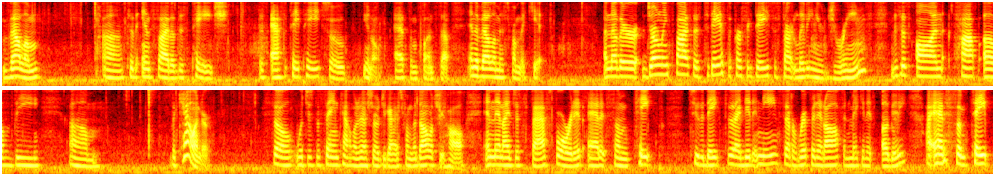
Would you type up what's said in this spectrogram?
vellum uh, to the inside of this page this acetate page. So, you know, add some fun stuff. And vellum is from the kit. Another journaling spot says, today is the perfect day to start living your dreams. This is on top of the, um, the calendar. So, which is the same calendar I showed you guys from the Dollar Tree haul. And then I just fast forwarded, added some tape to the dates that I didn't need instead of ripping it off and making it ugly. I added some tape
